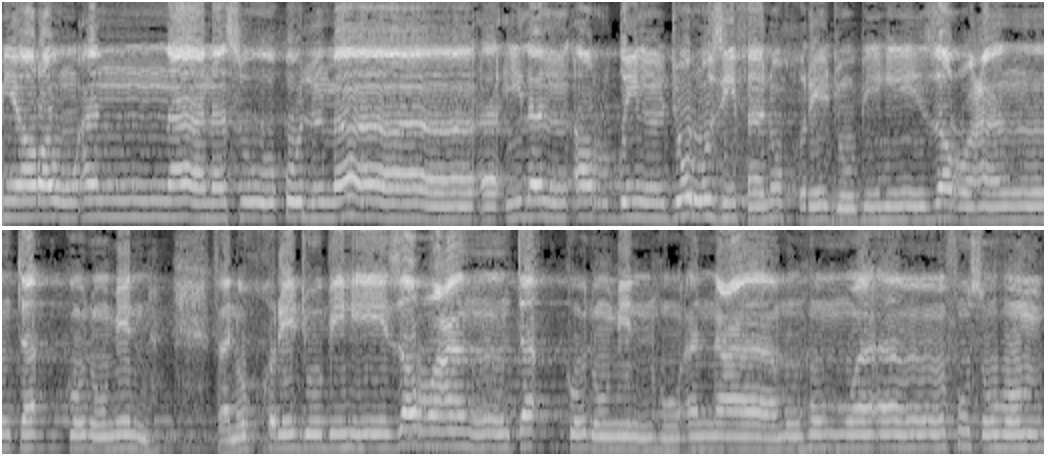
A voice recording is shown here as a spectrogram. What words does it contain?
يروا أنا نسوق الماء إلى الأرض الجرز فنخرج به زرعا تأكل منه فنخرج به زرعا تأكل منه أنعامهم وأنفسهم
